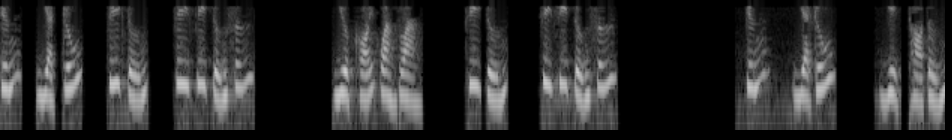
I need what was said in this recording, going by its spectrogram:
Chứng và trú, phi tưởng, phi phi tưởng xứ vượt khỏi hoàn toàn, phi tưởng, phi phi tưởng xứ. chứng và trú, diệt thọ tưởng.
